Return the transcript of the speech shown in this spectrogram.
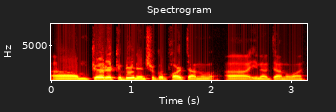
um, Goedert could be an integral part down the uh, you know down the line.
